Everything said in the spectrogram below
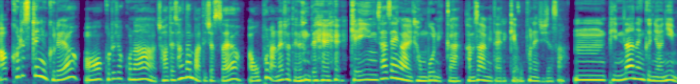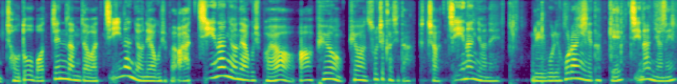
아, 크리스티님 그래요? 어, 그러셨구나. 저한테 상담 받으셨어요? 아, 오픈 안 하셔도 되는데. 개인 사생활 정보니까. 감사합니다. 이렇게 오픈해 주셔서. 음, 빛나는 그녀님, 저도 멋진 남자와 찐한 연애하고 싶어요. 아, 찐한 연애하고 싶어요. 아, 표현, 표현 솔직하시다. 그쵸. 찐한 연애. 우리, 우리 호랑이답게 찐한 연애.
